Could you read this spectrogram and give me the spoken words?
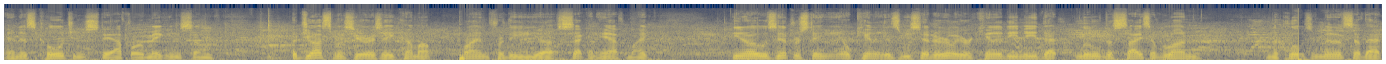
and his coaching staff are making some adjustments here as they come up primed for the uh, second half, Mike. You know, it was interesting, you know, Ken, as we said earlier, Kennedy made that little decisive run in the closing minutes of that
